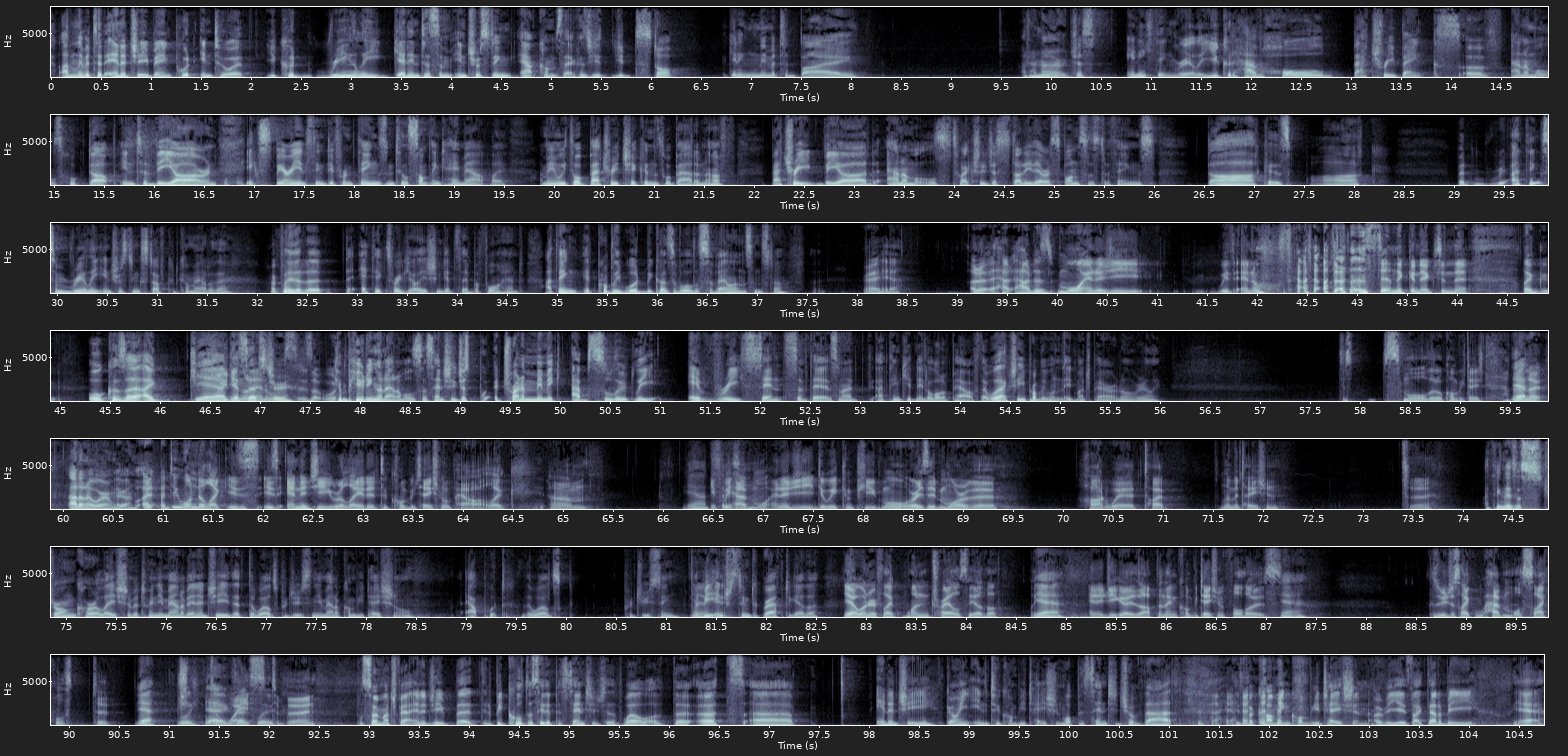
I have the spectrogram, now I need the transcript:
unlimited energy being put into it, you could really get into some interesting outcomes there because you, you'd stop getting limited by, I don't know, just anything really. You could have whole battery banks of animals hooked up into VR and experiencing different things until something came out. Like, I mean, we thought battery chickens were bad enough. Battery VR'd animals to actually just study their responses to things. Dark as fuck. But re- I think some really interesting stuff could come out of there. Hopefully, the, the the ethics regulation gets there beforehand. I think it probably would because of all the surveillance and stuff. Right, yeah. I don't, how, how does more energy with animals? I don't, understand the connection there. Like, Well, because uh, I yeah, I guess that's animals? true. That Computing on animals, essentially, just trying to mimic absolutely every sense of theirs, and I I think you'd need a lot of power for that. Well, actually, you probably wouldn't need much power at all, really. Just small little computation. I Yeah, don't know. I don't know where I'm going. I, I do wonder, like, is is energy related to computational power? Like, um, Yeah, if we so. have more energy, do we compute more, or is it more of a hardware type limitation? I. I think there's a strong correlation between the amount of energy that the world's producing, the amount of computational output the world's producing. It'd be Okay. interesting to graph together. Yeah, I wonder if like one trails the other. Like Yeah, energy goes up and then computation follows yeah, because we just like have more cycles to, yeah. Well, to waste to burn. so much of our energy, but it'd be cool to see the percentage as well of the Earth's uh, energy going into computation. What percentage of that is becoming computation over years? Like that'd be, yeah,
